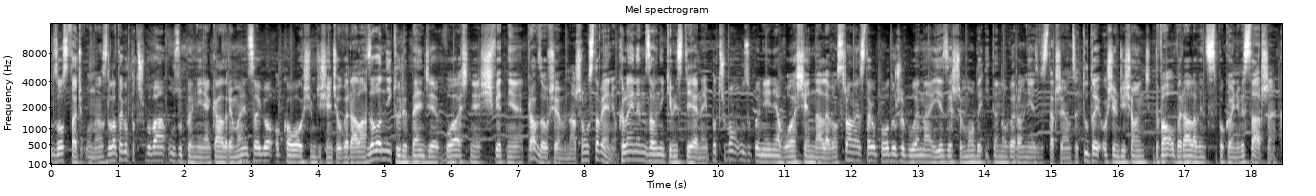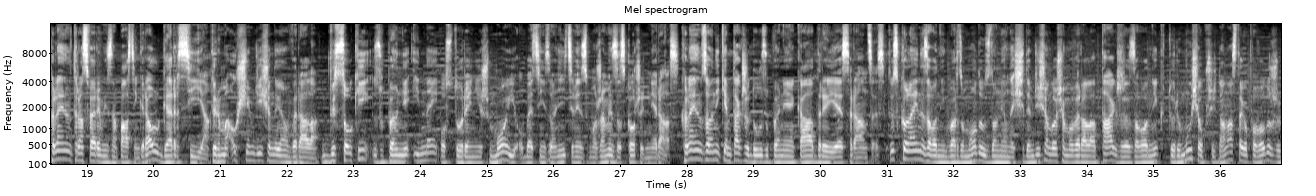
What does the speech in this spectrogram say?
zostać u nas, dlatego potrzebowałem uzupełnienia kadry, mającego około 80 overalla. Zawodnik, który będzie właśnie świetnie sprawdzał się w naszym ustawieniu. Kolejnym zawodnikiem jest Tierney. Potrzebą uzupełnienia właśnie na lewą stronę, z tego powodu, że Buena jest jeszcze młody i ten overall nie jest wystarczający. Tutaj 82 overalla, więc spokojnie wystarczy. Kolejnym transferem jest napastnik Raul Garcia, który ma 81 overalla. Wysoki, zupełnie innej postury niż moi obecni zawodnicy, więc możemy zaskoczyć nieraz. Kolejnym zawodnikiem także do uzupełnienia kadry jest Frances. To jest kolejny zawodnik bardzo młody, uzdolniony, 78 overalla, także zawodnik, który musiał przyjść do nas z tego powodu, że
